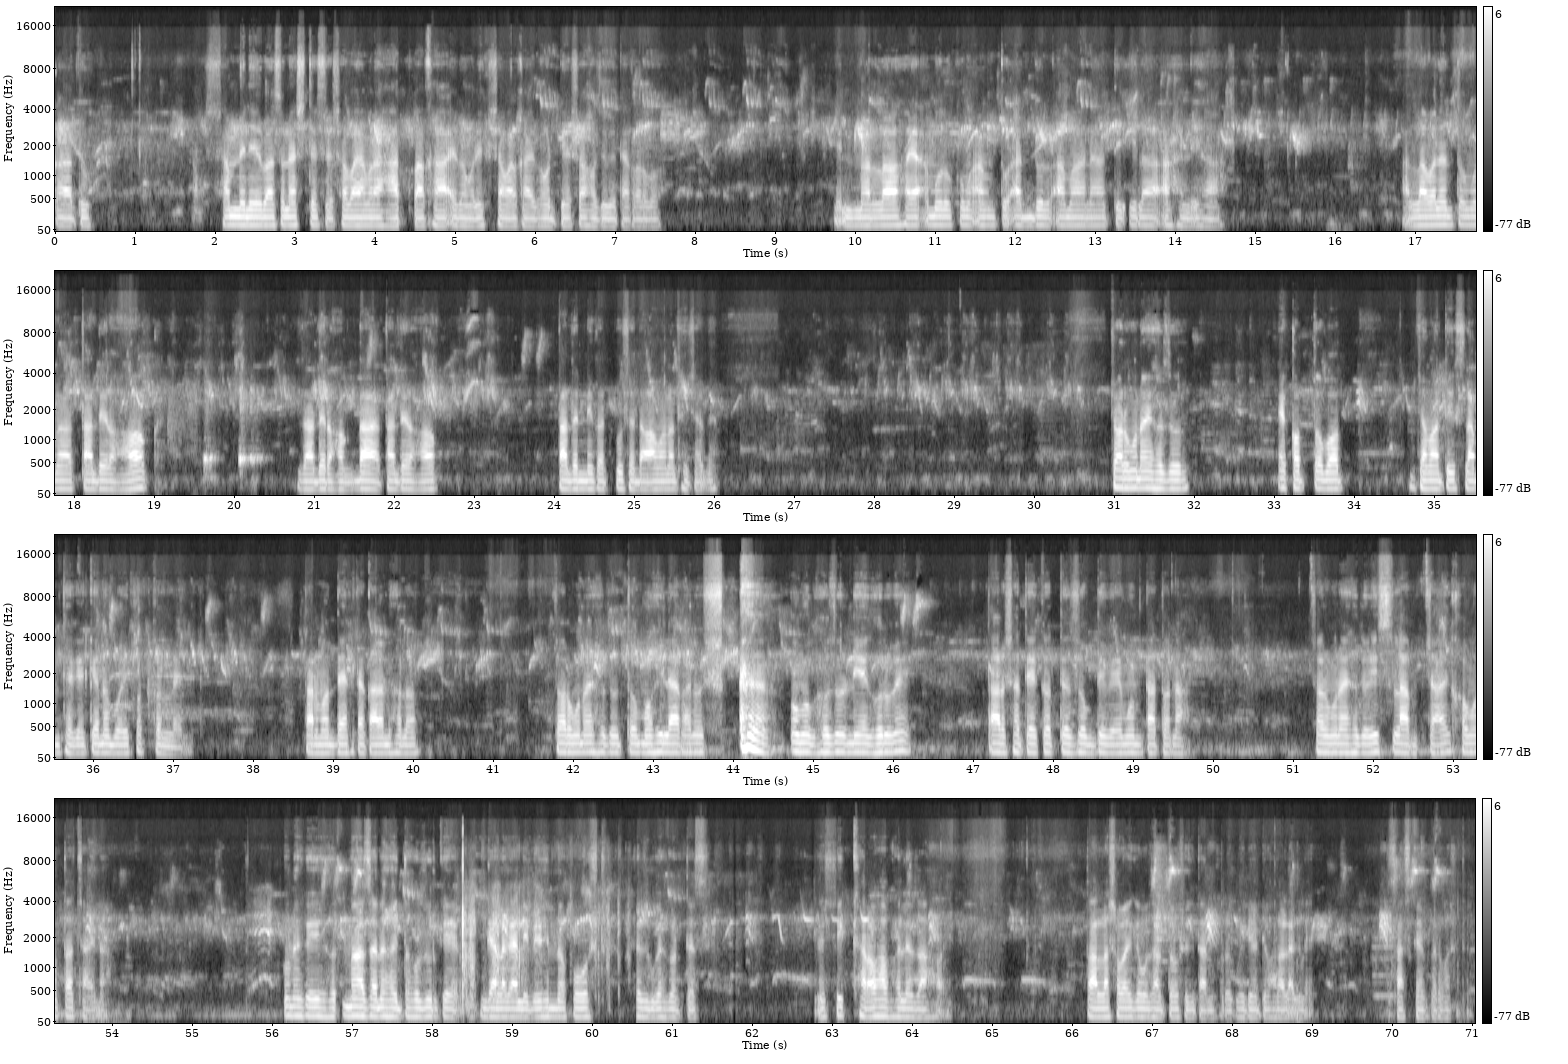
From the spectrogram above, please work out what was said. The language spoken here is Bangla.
বারাকাতু সামনে নির্বাচন আসতেছে, সবাই আমরা হাত পাখা এবং রিক্সা মার্কায় ভোট দিয়ে সহযোগিতা করব। আল্লাহ বলেন, তোমরা তাদের হক, যাদের হকদার, তাদের হক তাদের নিকট পৌঁছে দাও আমানত হিসাবে। চরমনাই হুজুর, একত্ববোধ জামাতে ইসলাম থেকে কেন বয়কট করলেন? তার মধ্যে একটা কারণ হলো, চরমনাই হুজুর তো মহিলা মানুষ, অমুক হুজুর নিয়ে ঘুরবে, তার সাথে একত্রে যোগ দিবে এমনটা তো না। চরমনাই হুজুর ইসলাম চায়, ক্ষমতা চায় না। অনেকেই না জানে হয়তো হুজুরকে গালাগালি, বিভিন্ন পোস্ট ফেসবুকে করতেছে। শিক্ষার অভাব হলে যা হয়। তো আল্লাহ সবাইকে বোঝার তৌফিক দান করুক। ভিডিওটি ভালো লাগলে সাবস্ক্রাইব করে থাকুন।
